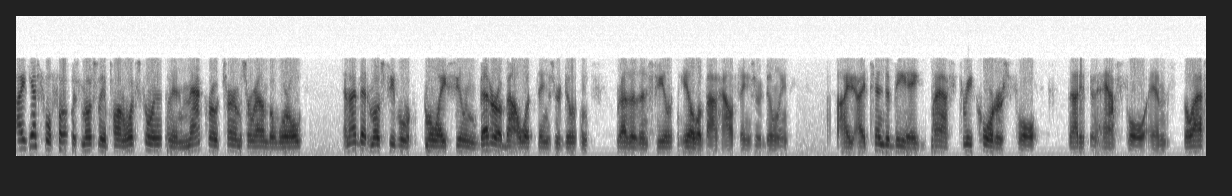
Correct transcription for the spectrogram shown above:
I guess we'll focus mostly upon what's going on in macro terms around the world, and I bet most people will come away feeling better about what things are doing rather than feeling ill about how things are doing. I, I tend to be a glass three quarters full not even half full. And the last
